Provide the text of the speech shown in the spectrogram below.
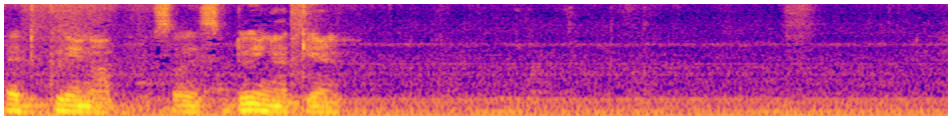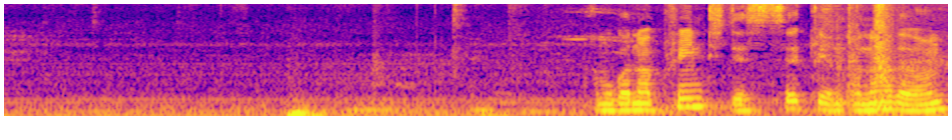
head cleanup. So it's doing again. I'm gonna print the second another one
